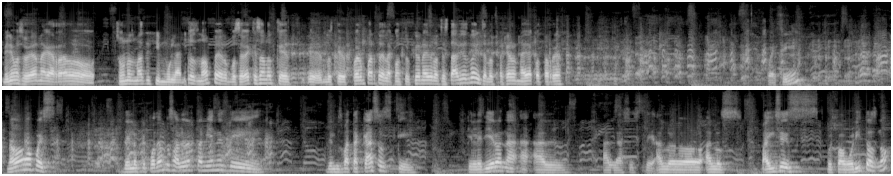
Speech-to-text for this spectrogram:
Mínimo se hubieran agarrado unos más disimuladitos, ¿no? Pero pues se ve que son los que eh, los que fueron parte de la construcción ahí de los estadios, güey, y se los trajeron ahí a cotorrear. Pues sí. No, pues de lo que podemos hablar también es de, de los batacazos que, que le dieron a, a- al, a las este a, lo- a los países pues favoritos, ¿no?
